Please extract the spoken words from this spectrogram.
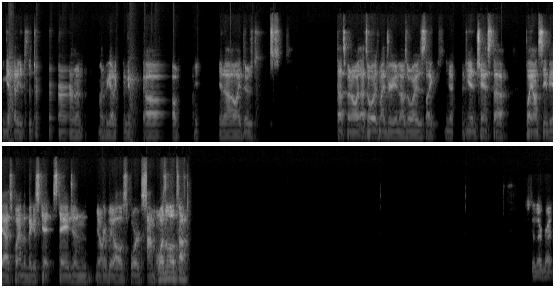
we got to get to the tournament. Like we got to go. You know, like there's that's been always, that's always my dream. That was always like, you know, getting a chance to play on CBS, play on the biggest stage and, you know, really all of sports. Um, it was a little tough Still there, Brian?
